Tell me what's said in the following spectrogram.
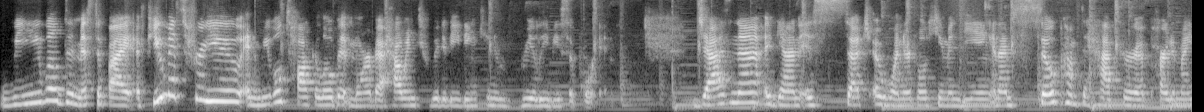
We will demystify a few myths for you and we will talk a little bit more about how intuitive eating can really be supportive. Jasna, again, is such a wonderful human being, and I'm so pumped to have her a part of my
